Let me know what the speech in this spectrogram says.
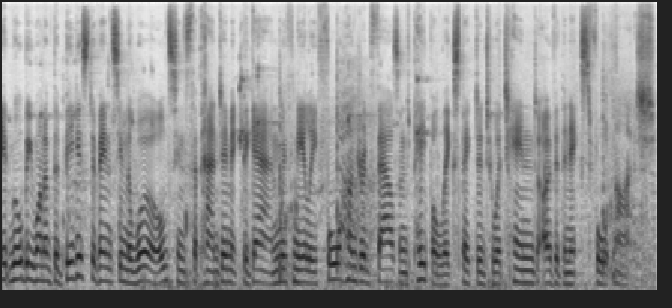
It will be one of the biggest events in the world since the pandemic began, with nearly 400,000 people expected to attend over the next fortnight.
